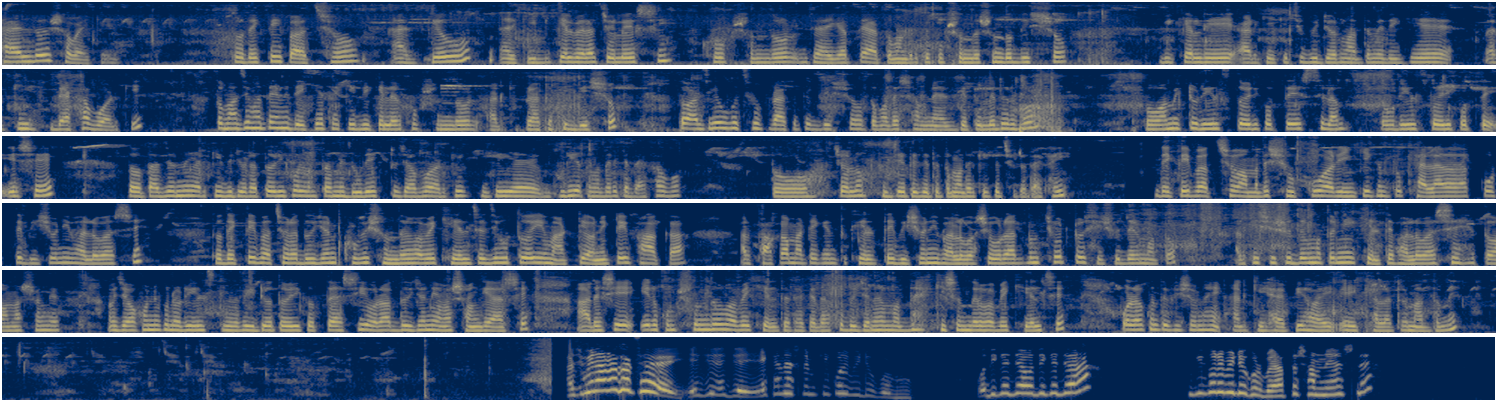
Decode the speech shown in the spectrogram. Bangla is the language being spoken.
হ্যালো সবাইকে। তো দেখতেই পাচ্ছ, আজকেও আর কি বিকেলবেলা চলে এসেছি। খুব সুন্দর জায়গাতে আর তোমাদেরকে খুব সুন্দর সুন্দর দৃশ্য বিকেলে আর কি কিছু ভিডিওর মাধ্যমে দেখিয়ে আর কি দেখাবো আর কি। তো মাঝে মাঝে আমি দেখিয়ে থাকি বিকেলের খুব সুন্দর আর কি প্রাকৃতিক দৃশ্য। তো আজকেও কিছু প্রাকৃতিক দৃশ্য তোমাদের সামনে আজকে তুলে ধরবো। তো আমি একটু রিলস তৈরি করতে এসেছিলাম। তো রিলস তৈরি করতে এসে তো তার জন্যই আর কি ভিডিওটা তৈরি করলাম। তো আমি দূরে একটু যাব আর কি, গিয়ে ঘুরিয়ে তোমাদেরকে দেখাবো। তো চলো, যেতে যেতে তোমাদেরকে কিছুটা দেখাই। দেখতেই পাচ্ছ আমাদের শুকু আর রিঙ্কি কিন্তু খেলা করতে ভীষণই ভালোবাসে। তো দেখতেই পাচ্ছ ওরা দুজন খুবই সুন্দরভাবে খেলছে। যেহেতু এই মাঠটি অনেকটাই ফাঁকা আর ফাঁকা মাঠে কিন্তু খেলতে ভীষণই ভালোবাসে। ওরা একদম ছোট্ট শিশুদের মতো। আর কি শিশুদের মতো নিয়ে খেলতে ভালোবাসে। তো আমার সঙ্গে আমি যখনই কোনো রিলস কিংবা ভিডিও তৈরি করতে আসি, ওরা দুজনই আমার সঙ্গে আসে। আর এসে এরকম সুন্দরভাবে খেলতে থাকে। দেখো দুজনের মধ্যে কী সুন্দরভাবে খেলছে। ওরা কিন্তু ভীষণ হ্যাঁ আর কি হ্যাপি হয় এই খেলাটার মাধ্যমে। আসবি না আমার কাছে? এই যে এই যে, এখানে আসলে আমি কি করে ভিডিও করব? ওদিকে যা ওদিকে যা। কি করে ভিডিও করব? এত সামনে আসলে?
